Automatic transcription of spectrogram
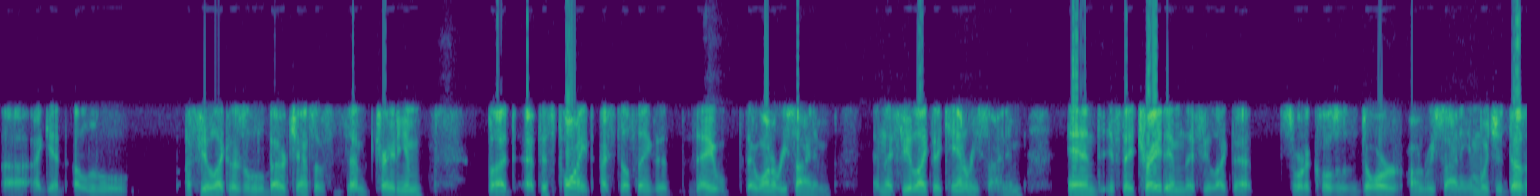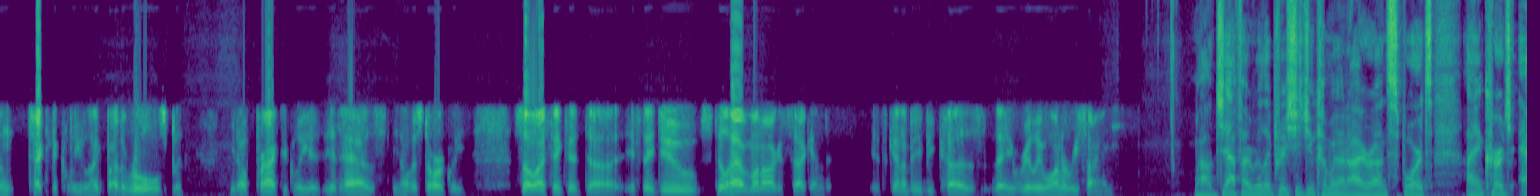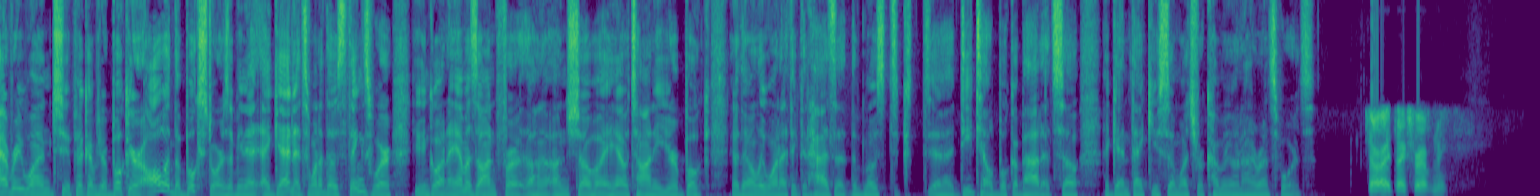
uh, I get a little. I feel like there's a little better chance of them trading him. But at this point, I still think that they they want to re-sign him and they feel like they can re-sign him. And if they trade him, they feel like that sort of closes the door on re-signing him, which it doesn't technically, like by the rules, but you know, practically it, it has, you know, historically. So I think that uh, if they do still have him on August second, it's going to be because they really want to re-sign him. Well, Jeff, I really appreciate you coming on Ira On Sports. I encourage everyone to pick up your book. You're all in the bookstores. I mean, again, it's one of those things where you can go on Amazon for uh, on Shohei Ohtani. Your book, you're the only one I think that has a, the most uh, detailed book about it. So, again, thank you so much for coming on Ira On Sports. All right, thanks for having me.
